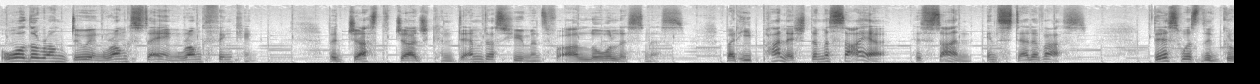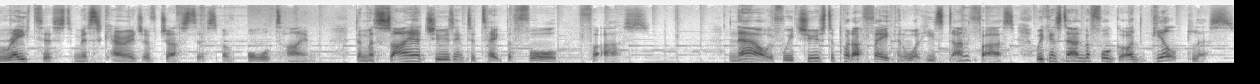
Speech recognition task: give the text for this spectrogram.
all the wrongdoing, wrong staying, wrong thinking. The just judge condemned us humans for our lawlessness, but he punished the Messiah, his son, instead of us. This was the greatest miscarriage of justice of all time, the Messiah choosing to take the fall for us. Now, if we choose to put our faith in what He's done for us, we can stand before God guiltless.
